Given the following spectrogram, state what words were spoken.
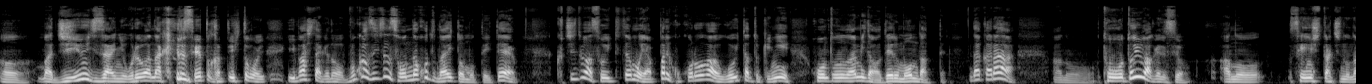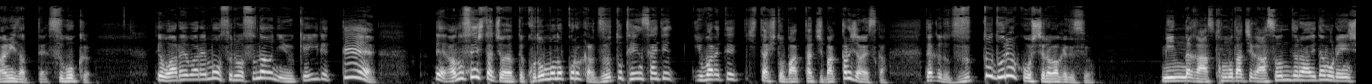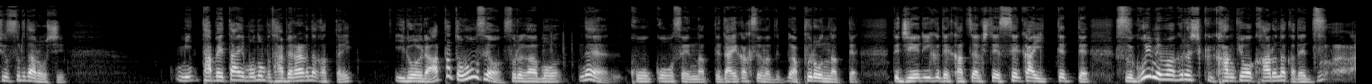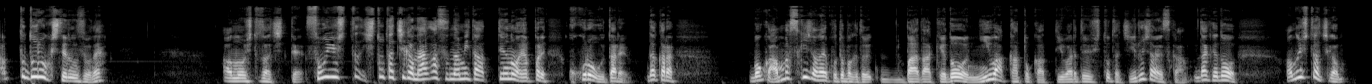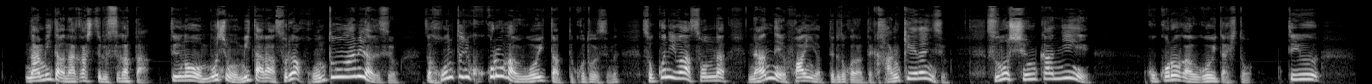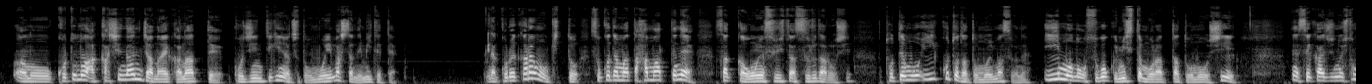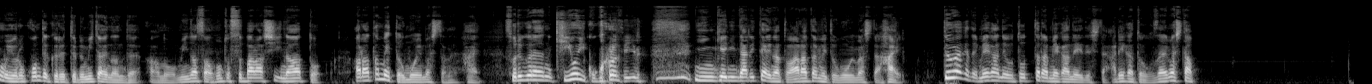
うん。まあ、自由自在に俺は泣けるぜとかっていう人もいましたけど、僕は実はそんなことないと思っていて、口ではそう言ってても、やっぱり心が動いた時に、本当の涙は出るもんだって。だから、あの、尊いわけですよ。あの、選手たちの涙って、すごく。で、我々もそれを素直に受け入れて、で、あの選手たちはだって子供の頃からずっと天才で言われてきた人ばたちばっかりじゃないですか。だけどずっと努力をしてるわけですよ。みんなが、友達が遊んでる間も練習するだろうし。食べたいものも食べられなかったり、いろいろあったと思うんですよ。それがもうね、高校生になって、大学生になって、プロになって、で、J リーグで活躍して世界行ってって、すごい目まぐるしく環境が変わる中で、ずっと努力してるんですよね。あの人たちって。そういう人人たちが流す涙っていうのはやっぱり心を打たれる。だから、僕あんま好きじゃない言葉だけど、にわかとかって言われてる人たちいるじゃないですか。だけど、あの人たちが涙を流してる姿っていうのをもしも見たら、それは本当の涙ですよ。本当に心が動いたってことですよね。そこにはそんな何年ファンやってるとかなんて関係ないんですよ。その瞬間に心が動いた人っていう、あの、ことの証なんじゃないかなって、個人的にはちょっと思いましたね、見てて。これからもきっとそこでまたハマってね、サッカーを応援する人はするだろうし、とてもいいことだと思いますよね。いいものをすごく見せてもらったと思うし、ね、世界中の人も喜んでくれてるみたいなんで、あの、皆さん本当素晴らしいなと、改めて思いましたね。はい。それぐらいの清い心でいる 人間になりたいなと改めて思いました。はい。というわけでメガネを取ったらメガネでした。ありがとうございました。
